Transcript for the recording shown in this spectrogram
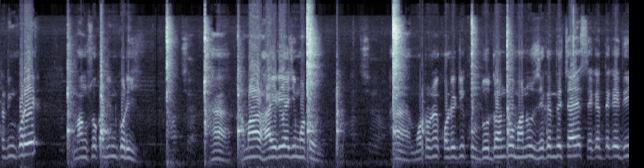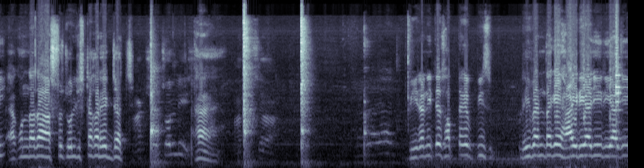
কাটিং করে মাংস কাটিং করি। হ্যাঁ আমার হাই রিয়াজি মটন হ্যাঁ মটনের কোয়ালিটি খুব দুর্দান্ত। মানুষ যেখান থেকে চায় সেখান থেকেই দিই। এখন দাদা আটশো চল্লিশ টাকা রেট যাচ্ছে। হ্যাঁ। আচ্ছা। বিরিয়ানিতে সব থেকে পিস রিব্যান্ড থাকে হাই রিয়াজি রিয়াজি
